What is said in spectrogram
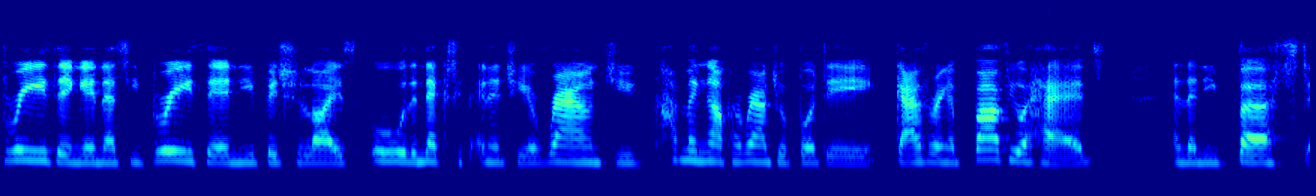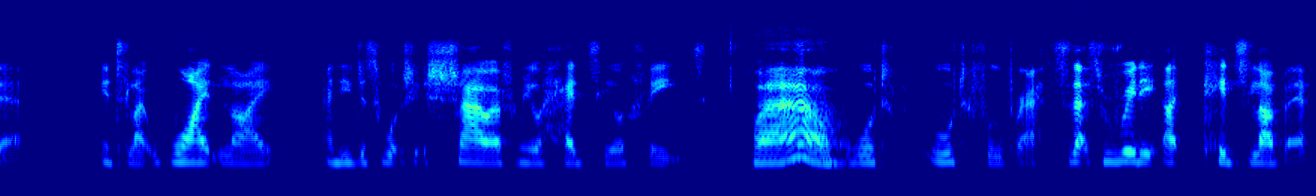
breathing in as you breathe in you visualize all the negative energy around you coming up around your body gathering above your head and then you burst it into like white light and you just watch it shower from your head to your feet wow water waterfall breath so that's really like kids love it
